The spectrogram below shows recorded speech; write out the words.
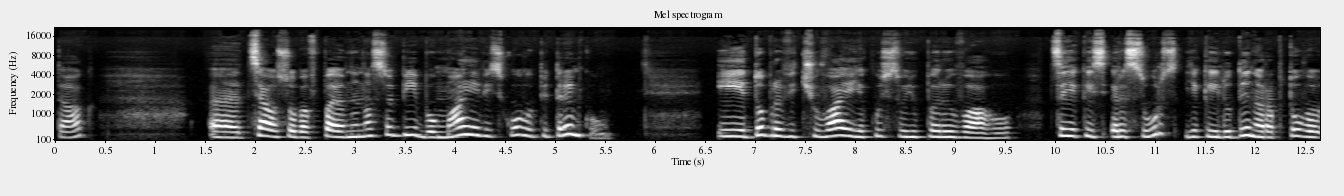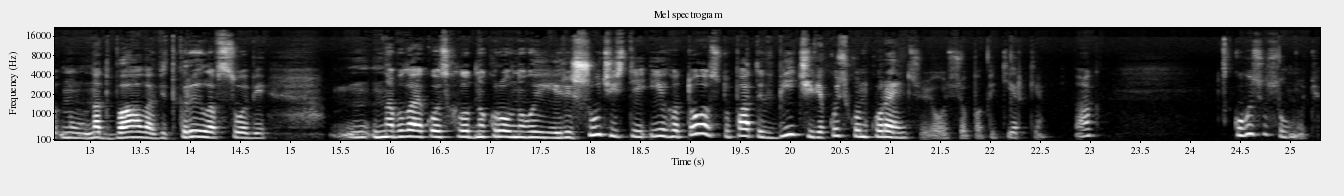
Так. Е, Ця особа впевнена собі, бо має військову підтримку і добре відчуває якусь свою перевагу. Це якийсь ресурс, який людина раптово ну, надбала, відкрила в собі, набула якогось хладнокровного рішучості і готова вступати в бій чи в якусь конкуренцію. Ось по п'ятірки. Так? Когось усунуть.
